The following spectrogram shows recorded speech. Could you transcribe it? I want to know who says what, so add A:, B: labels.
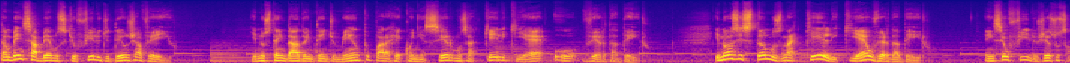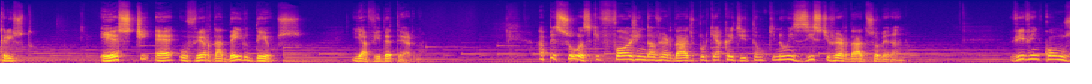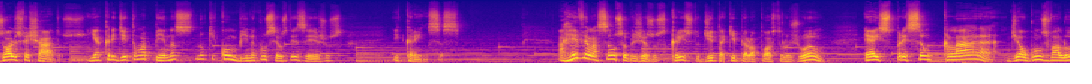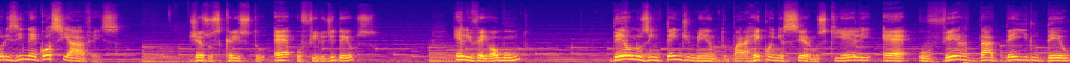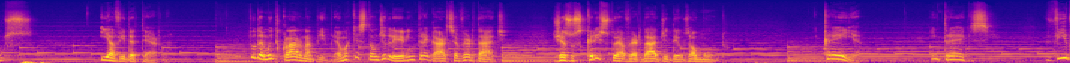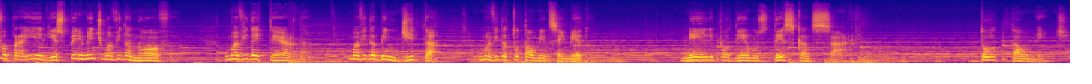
A: Também sabemos que o Filho de Deus já veio e nos tem dado entendimento para reconhecermos aquele que é o verdadeiro. E nós estamos naquele que é o verdadeiro, em seu Filho Jesus Cristo. Este é o verdadeiro Deus e a vida eterna. Há pessoas que fogem da verdade porque acreditam que não existe verdade soberana. Vivem com os olhos fechados e acreditam apenas no que combina com seus desejos e crenças. A revelação sobre Jesus Cristo, dita aqui pelo apóstolo João, é a expressão clara de alguns valores inegociáveis. Jesus Cristo é o Filho de Deus, ele veio ao mundo, deu-nos entendimento para reconhecermos que ele é o verdadeiro Deus e a vida eterna. Tudo é muito claro na Bíblia, é uma questão de ler e entregar-se à verdade. Jesus Cristo é a verdade de Deus ao mundo. Creia, entregue-se, viva para Ele e experimente uma vida nova, uma vida eterna, uma vida bendita, uma vida totalmente sem medo. Nele podemos descansar totalmente.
